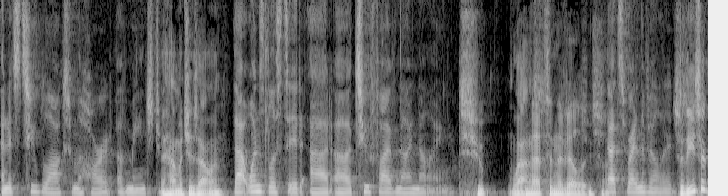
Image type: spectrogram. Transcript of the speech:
and it's two blocks from the heart of Main Street. And how much is that one? That one's listed at uh, 2599. Two. Wow. And that's in the village. That's right in the village. So these are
